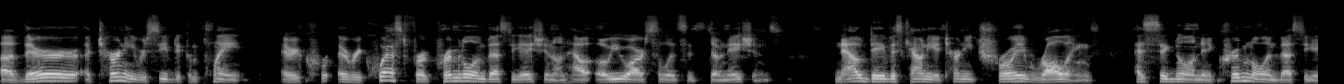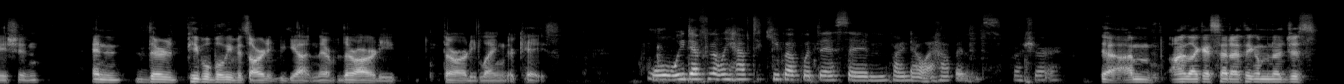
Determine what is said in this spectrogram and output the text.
uh, their attorney received a complaint, a, a request for a criminal investigation on how OUR solicits donations. Now, Davis County Attorney Troy Rawlings has signaled a criminal investigation, and there people believe it's already begun. They're they're already they're already laying their case. Well, we definitely have to keep up with this and find out what happens for sure. Yeah, I'm. I like I said, I think I'm gonna just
